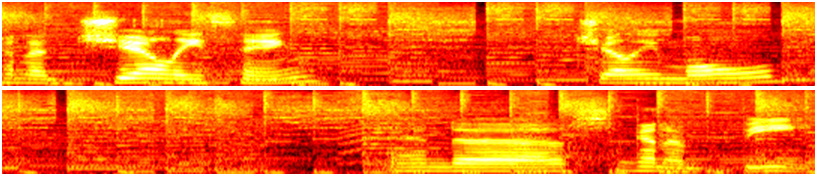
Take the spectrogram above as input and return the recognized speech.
Kind of jelly thing. Jelly mold. And uh, some kind of bee.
